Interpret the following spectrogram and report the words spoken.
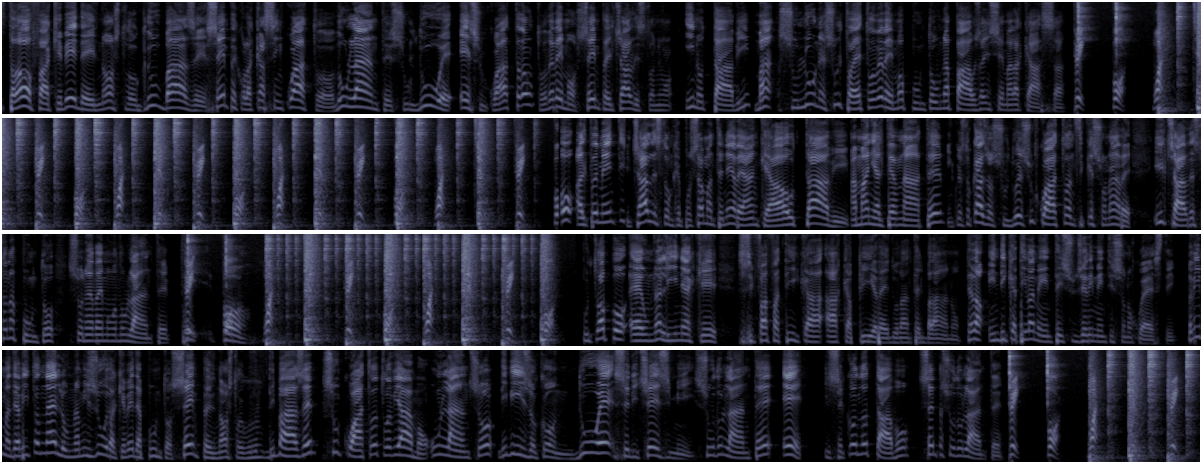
Strofa che vede il nostro groove base sempre con la cassa in 4 rullante sul 2 e sul 4 troveremo sempre il charleston in ottavi ma sull'1 e sul 3 troveremo appunto una pausa insieme alla cassa. 3 4 1 2 3 4 1 2 3 4 1 2 3 4 1 2 3 o altrimenti il charleston che possiamo mantenere anche a ottavi a mani alternate, in questo caso sul 2 e sul 4, anziché suonare il charleston appunto suoneremo un rullante. 3, 4, 1, 2, 3, 4, 1, 2, 3, 4. Purtroppo è una linea che si fa fatica a capire durante il brano, però indicativamente i suggerimenti sono questi. Prima del ritornello una misura che vede appunto sempre il nostro groove di base, sul 4 troviamo un lancio diviso con due sedicesimi sul rullante e il secondo ottavo sempre sul rullante. 3, 4, 1, 2, 3,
